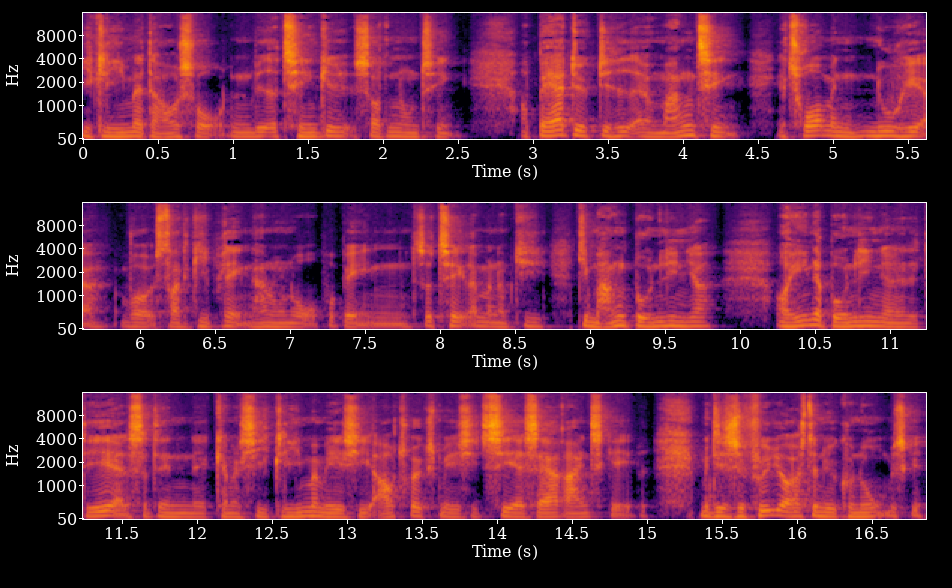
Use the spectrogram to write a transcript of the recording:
i klimadagsordenen, ved at tænke sådan nogle ting. Og bæredygtighed er jo mange ting. Jeg tror, man nu her, hvor strategiplanen har nogle år på banen, så taler man om de, de mange bundlinjer. Og en af bundlinjerne, det er altså den, øh, kan man sige, klimamæssige, aftryksmæssigt CSR-regnskabet. Men det er selvfølgelig også den økonomiske.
